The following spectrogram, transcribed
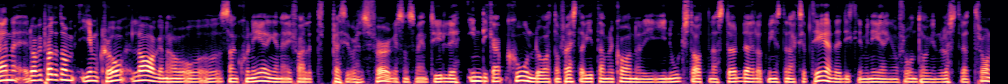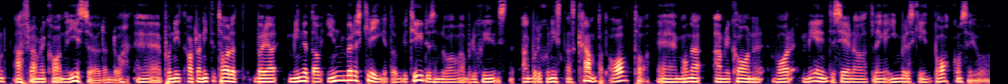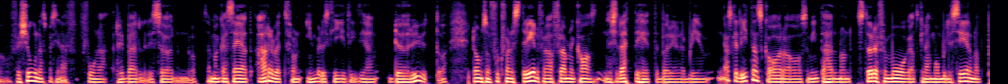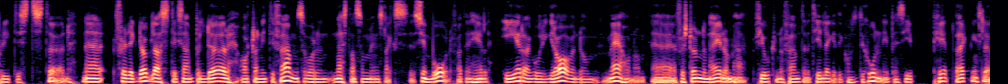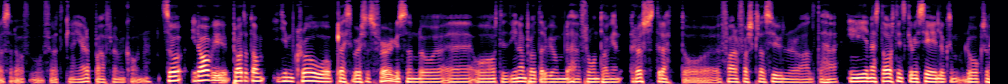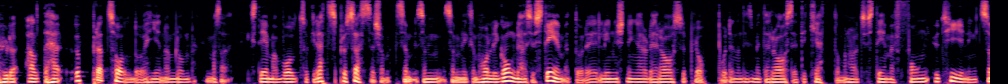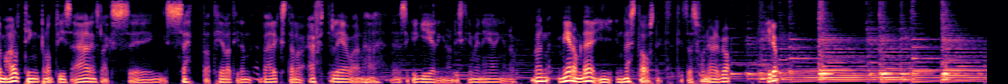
Men då har vi pratat om Jim Crow-lagarna och, sanktioneringarna i fallet Plessy vs. Ferguson som är en tydlig indikation då att de flesta vita amerikaner i, i nordstaterna stödde eller åtminstone accepterade diskriminering och fråntagen rösträtt från afroamerikaner i södern då. Eh, på 1890-talet börjar minnet av inbördeskriget och betydelsen då av abolitionist, abolitionisternas kamp att avta. Eh, många amerikaner var mer intresserade av att lägga inbördeskriget bakom sig och och försonas med sina forna rebeller i södern då. Så man kan säga att arvet från inbördeskriget lite grann dör ut då. De som fortfarande stred för afroamerikaners rättigheter började bli en ganska liten skara och som inte hade någon större förmåga att kunna mobilisera något politiskt stöd. När Frederick Douglass till exempel dör 1895 så var det nästan som en slags symbol för att en hel era går i graven då med honom. Eh, för stunden är ju de här 14 och 15 tillägget i konstitutionen i princip helt verkningslösa då för att kunna hjälpa afroamerikaner. Så idag har vi pratat om Jim Crow och Plessy vs. Ferguson då eh, och avsnittet innan pratade vi om det här fråntagen rösträtt och farfars klausuler och allt det här. I nästa avsnitt ska vi se liksom då också hur det, allt det här upprätthålls då genom de massa extrema vålds och rättsprocesser som, som, som, som liksom håller igång det här systemet. Då. Det är lynchningar och det är rasupplopp och det är någonting som heter rasetikett och man har ett system med fånguthyrning. Som allting på något vis är en slags eh, sätt att hela tiden verkställa och efterleva den här eh, segregeringen och diskrimineringen. Då. Men mer om det i nästa avsnitt. Tills dess får ni ha det bra. Hej då!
